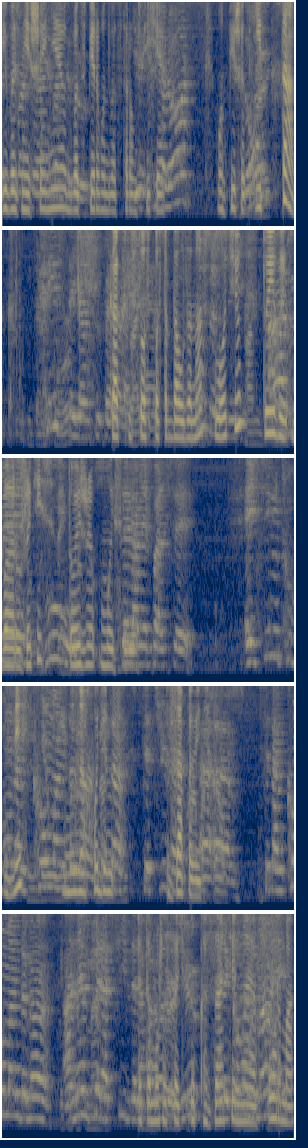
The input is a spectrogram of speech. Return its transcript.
и вознесение в 21 и 22 стихе. Он пишет, «Итак, как Христос пострадал за нас плотью, то и вы вооружитесь той же мыслью». Здесь мы находим заповедь. Это, можно сказать, указательная форма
